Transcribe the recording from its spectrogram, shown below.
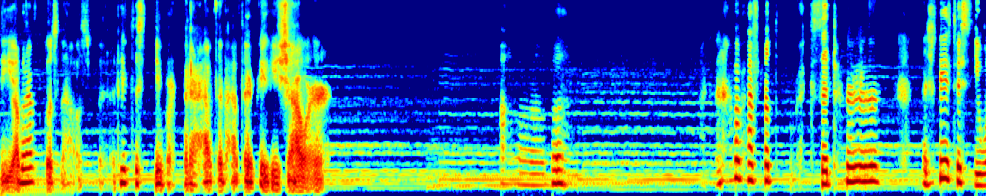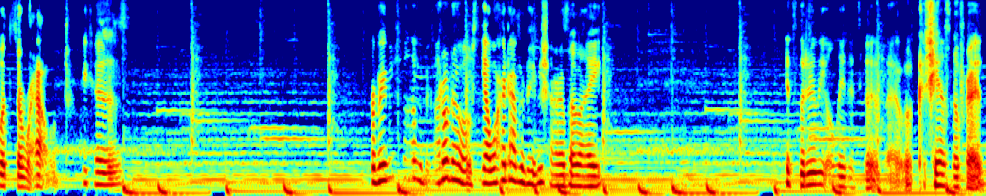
see. I'm gonna have to go to the house, but I need to see where I'm gonna have them have their baby shower. I could have a have it at the rec center. I just need to see what's around because or maybe she'll have a, I don't know. Yeah, I want her to have a baby shower, but like it's literally only the two of them because she has no friends.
